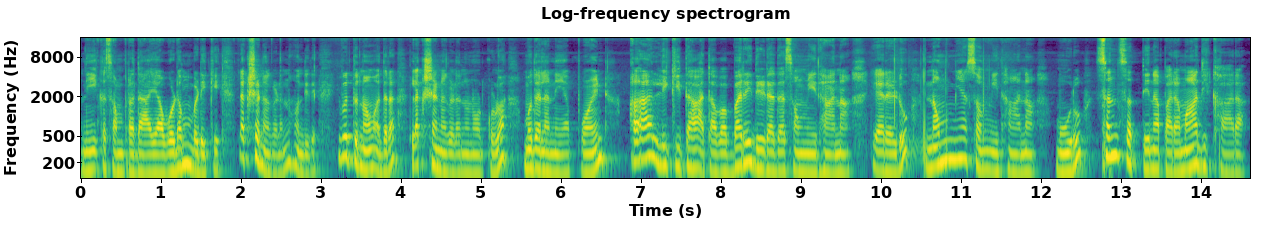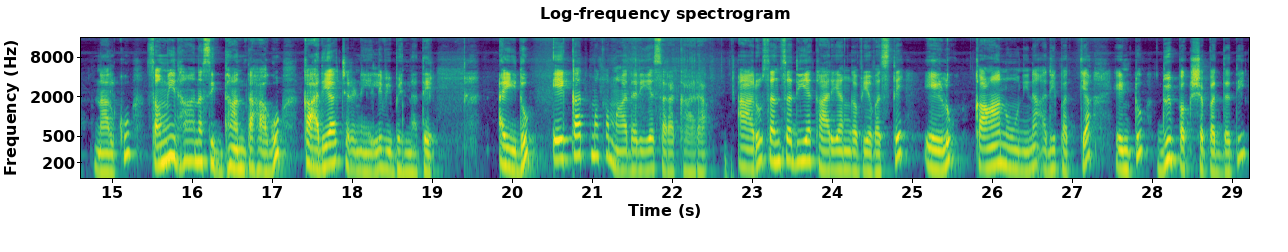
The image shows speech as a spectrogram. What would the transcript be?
ಅನೇಕ ಸಂಪ್ರದಾಯ, ಒಡಂಬಡಿಕೆ ಲಕ್ಷಣಗಳನ್ನು ಹೊಂದಿದೆ. ಇವತ್ತು ನಾವು ಅದರ ಲಕ್ಷಣಗಳನ್ನು ನೋಡಿಕೊಳ್ಳುವ ಮೊದಲನೆಯ ಪಾಯಿಂಟ್, ಅಲಿಖಿತ ಅಥವಾ ಬರೆದಿಡದ ಸಂವಿಧಾನ. ಎರಡು, ನಮ್ಯ ಸಂವಿಧಾನ. ಮೂರು, ಸಂಸತ್ತಿನ ಪರಮಾಧಿಕಾರ. ನಾಲ್ಕು, ಸಂವಿಧಾನ ಸಿದ್ಧಾಂತ ಹಾಗೂ ಕಾರ್ಯಾಚರಣೆಯಲ್ಲಿ ವಿಭಿನ್ನತೆ. ಐದು, ಏಕಾತ್ಮಕ ಮಾದರಿಯ ಸರಕಾರ. ಆರು, ಸಂಸದೀಯ ಕಾರ್ಯಾಂಗ ವ್ಯವಸ್ಥೆ. ಏಳು, ಕಾನೂನಿನ ಅಧಿಪತ್ಯ. ಎಂಟು, ದ್ವಿಪಕ್ಷ ಪದ್ಧತಿ.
